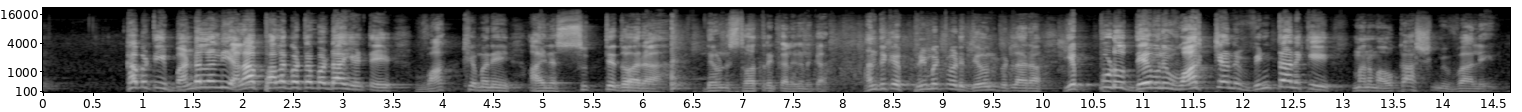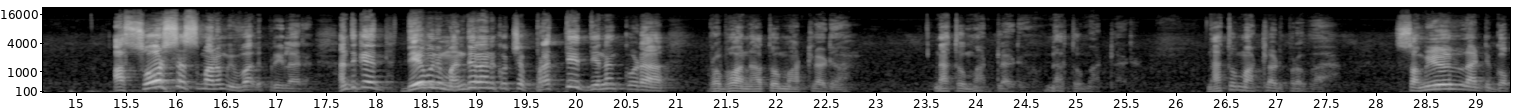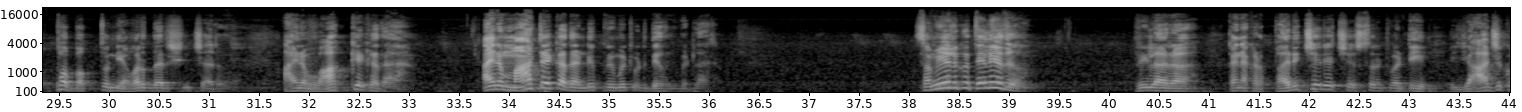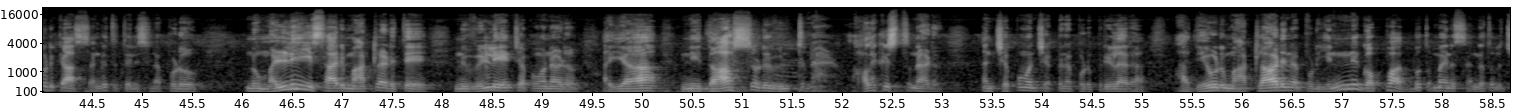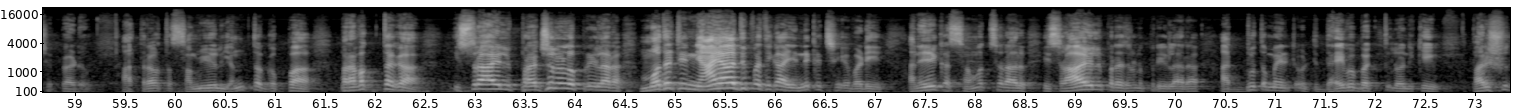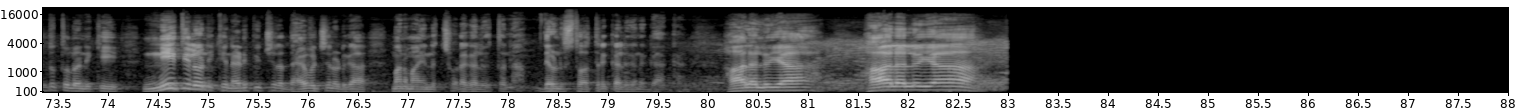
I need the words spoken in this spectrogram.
కాబట్టి ఈ బండలన్నీ ఎలా పలగొట్టబడ్డాయి అంటే వాక్యమనే ఆయన సుత్తి ద్వారా దేవుని స్తోత్రం కలిగినగా అందుకే ప్రిమిటివడి దేవుని బిడ్డలారా ఎప్పుడు దేవుని వాక్యాన్ని వినటానికి మనం అవకాశం ఇవ్వాలి. ఆ సోర్సెస్ మనం ఇవ్వాలి ప్రియులారా. అందుకే దేవుని మందిరానికి వచ్చే ప్రతి దినం కూడా ప్రభా నాతో మాట్లాడు. నాతో మాట్లాడు నాతో మాట్లాడు. నాతో మాట్లాడు ప్రభా. సమయం లాంటి గొప్ప భక్తుని ఎవరు దర్శించారు? ఆయన వాక్యే కదా. ఆయన మాటే కదండి ప్రిమిటివుడు దేవుని బిడ్డారు సమయాలకు తెలియదు. ప్రియులారా కానీ అక్కడ పరిచర్య చేస్తున్నటువంటి యాజకుడికి ఆ సంగతి తెలిసినప్పుడు నువ్వు మళ్ళీ ఈసారి మాట్లాడితే నువ్వు వెళ్ళి ఏం చెప్పమన్నాడు? అయ్యా నీ దాసుడు వింటున్నాడు ఆలకిస్తున్నాడు. అని చెప్పమని చెప్పినప్పుడు ప్రియులారా ఆ దేవుడు మాట్లాడినప్పుడు ఎన్ని గొప్ప అద్భుతమైన సంగతులు చెప్పాడు. ఆ తర్వాత సమయులు ఎంత గొప్ప ప్రవక్తగా ఇస్రాయిల్ ప్రజలలో ప్రియులారా మొదటి న్యాయాధిపతిగా ఎన్నిక చేయబడి అనేక సంవత్సరాలు ఇస్రాయిల్ ప్రజలను ప్రియులారా అద్భుతమైనటువంటి దైవభక్తిలోనికి పరిశుద్ధతలోనికి నీతిలోనికి నడిపించిన దైవజనుడిగా మనం ఆయన చూడగలుగుతున్నాం. దేవుని స్తోత్రం కలిగిన గాక. హాలలుయా! హాలలుయా!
